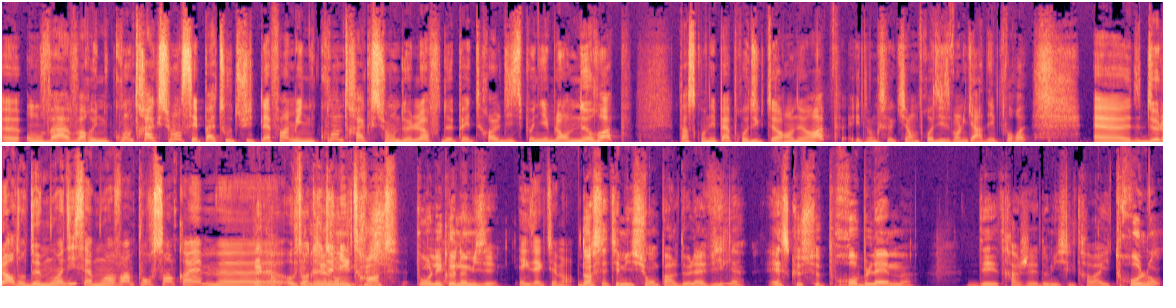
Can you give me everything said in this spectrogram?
euh, on va avoir une contraction, c'est pas tout de suite la fin, mais une contraction de l'offre de pétrole disponible en Europe, parce qu'on n'est pas producteur en Europe, et donc ceux qui en produisent vont le garder pour eux, euh, de l'ordre de moins 10 à moins 20% quand même euh, autour de raison 2030. plus Pour l'économiser. Exactement. Dans cette émission, on parle de la ville. Est-ce que ce problème des trajets domicile-travail trop longs.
